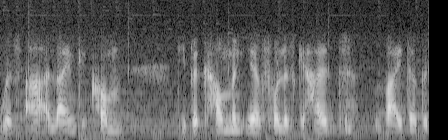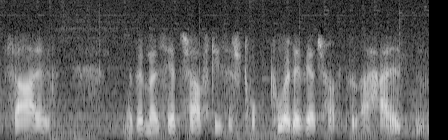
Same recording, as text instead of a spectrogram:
USA allein gekommen. Die bekommen ihr volles Gehalt weiter bezahlt. Ja, wenn man es jetzt schafft, diese Struktur der Wirtschaft zu erhalten,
